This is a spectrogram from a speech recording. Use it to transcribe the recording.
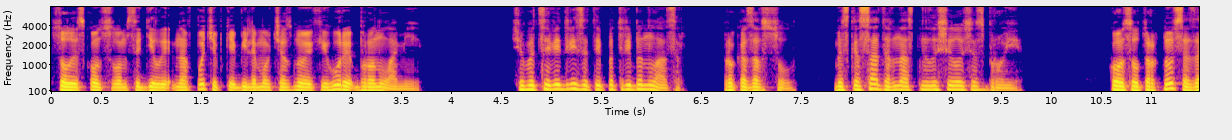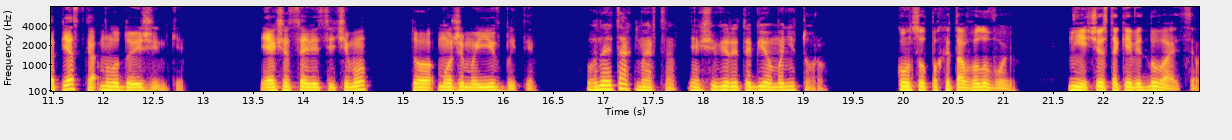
Соли з консулом сиділи навпочепки біля мовчазної фігури бронламії. Щоб це відрізати, потрібен лазер, проказав сол. Без касада в нас не лишилося зброї. Консул торкнувся зап'ястка молодої жінки. Якщо це відсічимо, то можемо її вбити. Вона і так мертва, якщо вірити біомонітору. Консул похитав головою. Ні, щось таке відбувається.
